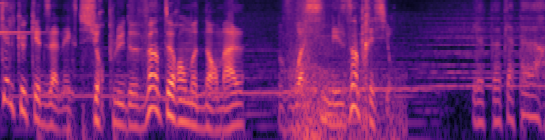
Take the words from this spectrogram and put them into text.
quelques quêtes annexes sur plus de 20 heures en mode normal, voici mes impressions. Le peuple a peur.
